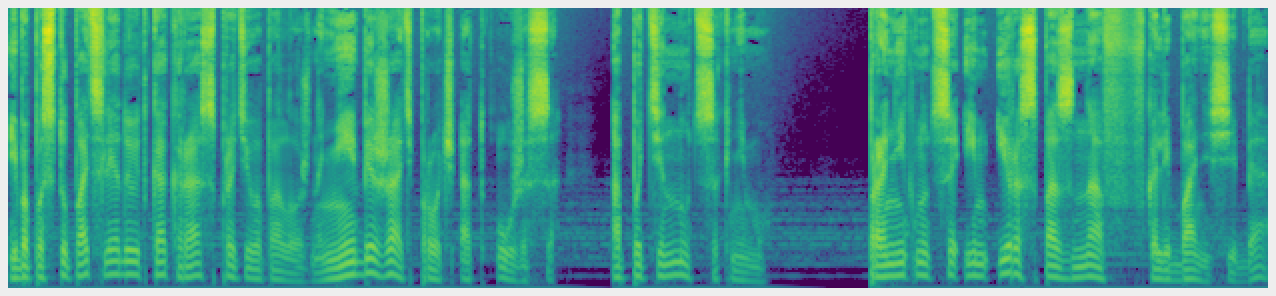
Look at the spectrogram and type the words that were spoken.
Ибо поступать следует как раз противоположно, не бежать прочь от ужаса, а потянуться к нему, проникнуться им и, распознав в колебании себя,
